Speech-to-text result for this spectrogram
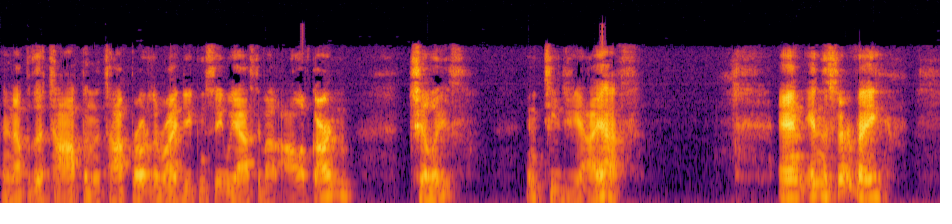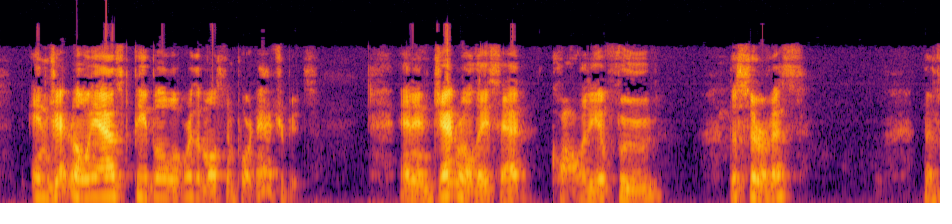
And up at the top, in the top row to the right, you can see we asked about Olive Garden, Chili's, and TGIF. And in the survey, in general, we asked people what were the most important attributes. And in general, they said quality of food, the service, the,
